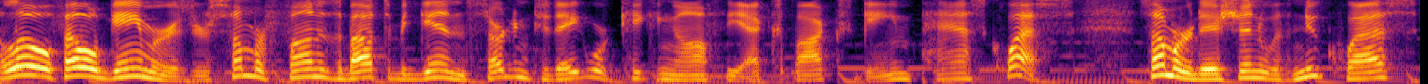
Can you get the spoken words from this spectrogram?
Hello, fellow gamers. Your summer fun is about to begin. Starting today, we're kicking off the Xbox Game Pass Quests, Summer Edition with new quests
